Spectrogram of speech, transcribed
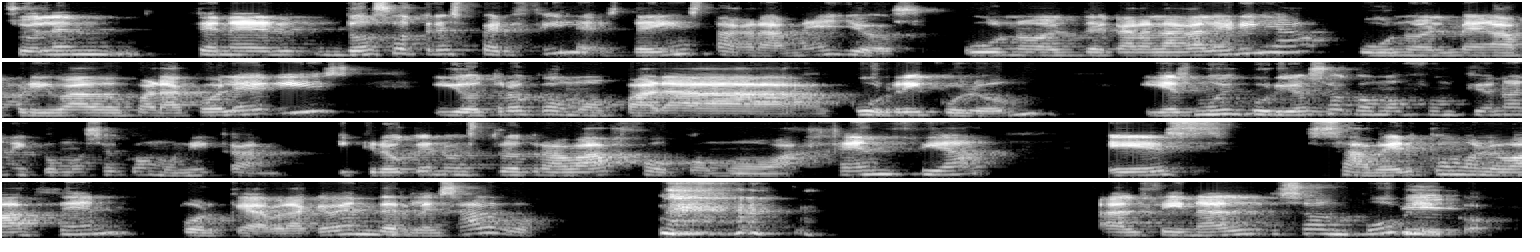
suelen tener dos o tres perfiles de Instagram ellos, uno el de cara a la galería, uno el mega privado para colegis y otro como para currículum. Y es muy curioso cómo funcionan y cómo se comunican. Y creo que nuestro trabajo como agencia es saber cómo lo hacen porque habrá que venderles algo. Al final son público.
